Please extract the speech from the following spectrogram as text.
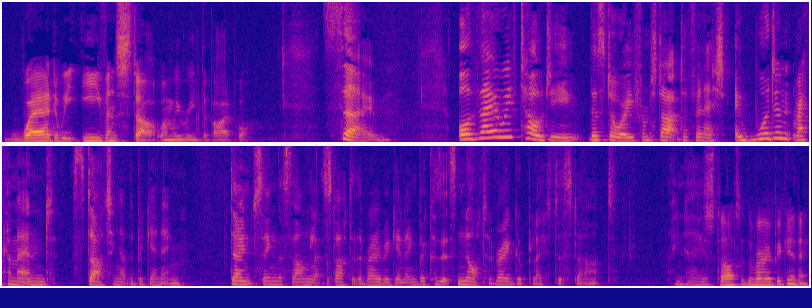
where do we even start when we read the Bible? So, although we've told you the story from start to finish, I wouldn't recommend starting at the beginning. Don't sing the song Let's Start at the Very Beginning because it's not a very good place to start. I know. Start at the very beginning.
